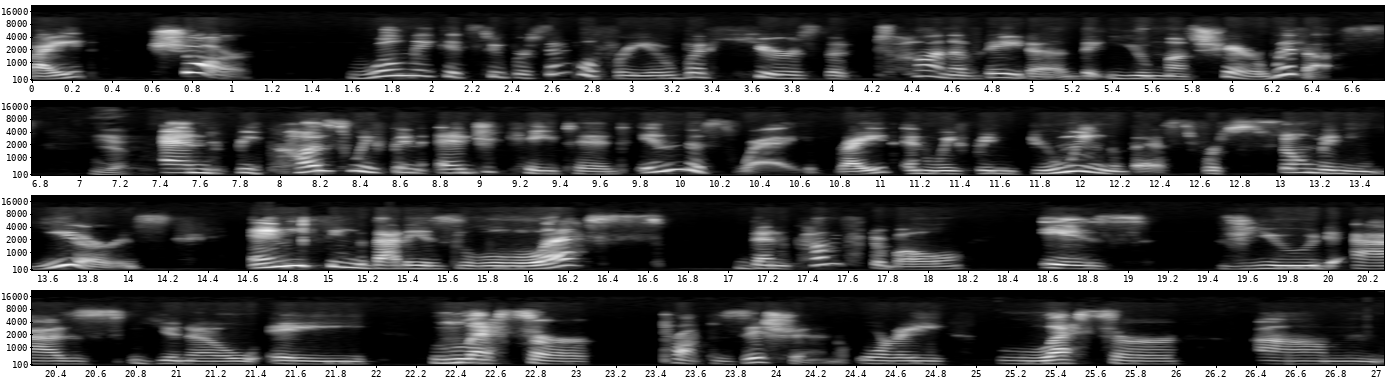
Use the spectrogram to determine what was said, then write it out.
right? Sure, we'll make it super simple for you, but here's the ton of data that you must share with us. Yeah. And because we've been educated in this way, right? And we've been doing this for so many years, anything that is less than comfortable is viewed as, you know, a lesser proposition or a lesser, um,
